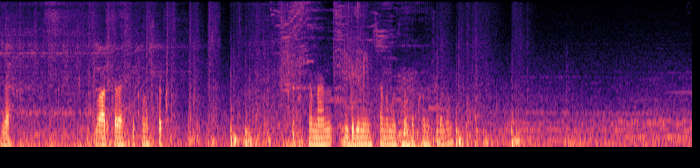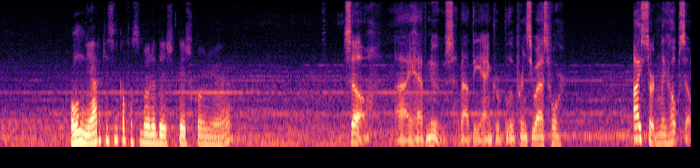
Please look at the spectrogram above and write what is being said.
Güzel. Bu arkadaşla konuştuk. Hemen bilim insanımızla da konuşalım. Oğlum niye herkesin kafası böyle değişik değişik oynuyor ya? So, I have news about the anchor blueprints you asked for? I certainly hope so,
